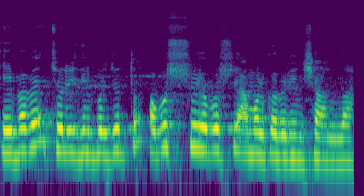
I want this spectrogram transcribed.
এইভাবে চল্লিশ দিন পর্যন্ত অবশ্যই অবশ্যই আমল করবেন ইনশাআল্লাহ।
